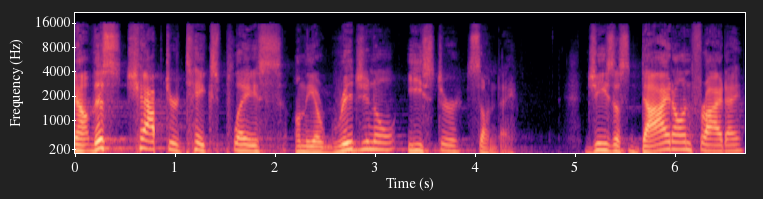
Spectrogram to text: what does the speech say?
Now, this chapter takes place on the original Easter Sunday. Jesus died on Friday,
